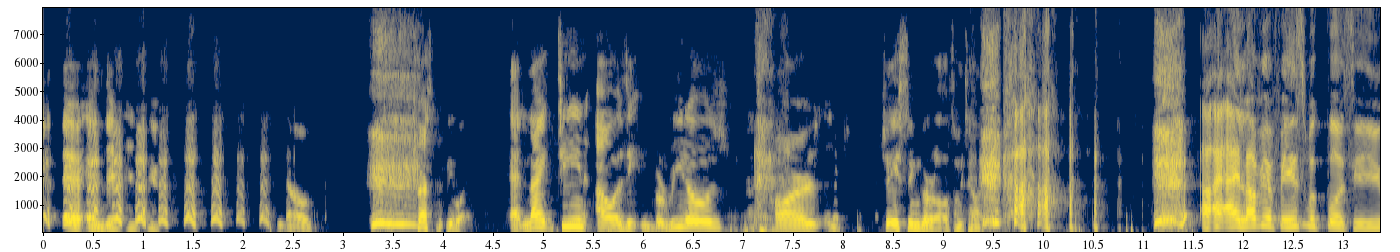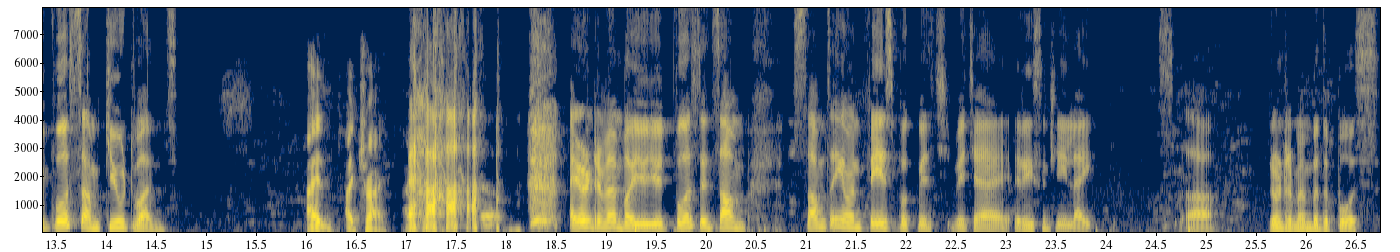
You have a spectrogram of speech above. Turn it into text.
and there, and there, and there. You know, trust me, people. At 19, I was eating burritos, cars, and chasing girls. I'm telling you. I, I love your Facebook posts. You, you post some cute ones. I I try. I try. I don't remember you. You posted some something on Facebook which which I recently liked. Uh, don't remember the post.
